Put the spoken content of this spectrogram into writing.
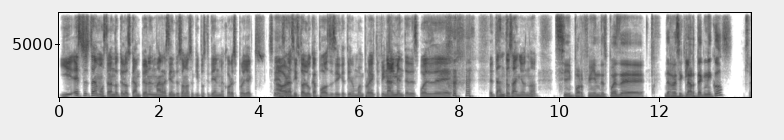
Y esto está demostrando que los campeones más recientes son los equipos que tienen mejores proyectos. Sí, ahora exacto. sí Toluca puedo decir que tiene un buen proyecto. Finalmente, después de, de tantos años, ¿no? Sí, por fin, después de, de reciclar técnicos, Sí.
